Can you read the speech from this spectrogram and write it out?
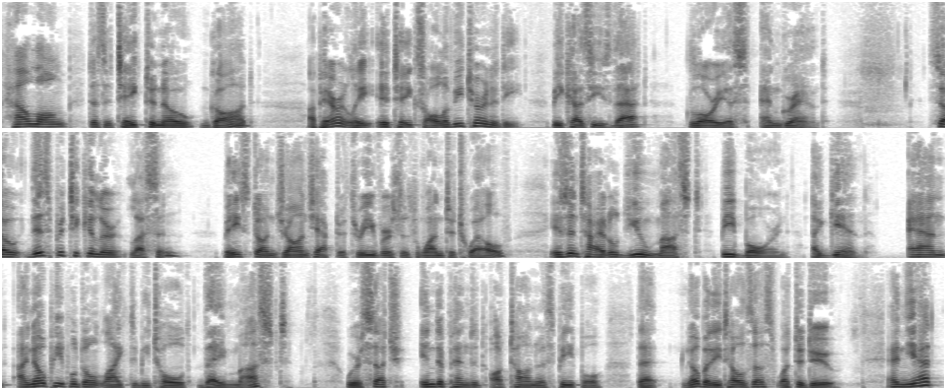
How long does it take to know God? Apparently, it takes all of eternity because he's that glorious and grand. So, this particular lesson, based on John chapter 3, verses 1 to 12, is entitled, You Must Be Born Again. And I know people don't like to be told they must. We're such independent, autonomous people that Nobody tells us what to do. And yet,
